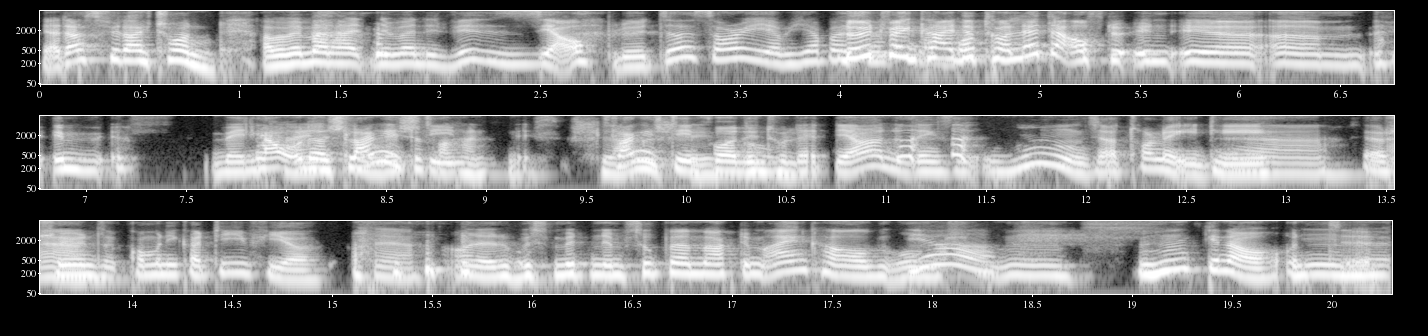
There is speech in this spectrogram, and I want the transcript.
Ja, das vielleicht schon. Aber wenn man halt, wenn man nicht will, ist es ja auch blöd. ne? Sorry, aber ich habe Blöd, wenn keine Toilette auf in, äh, ähm, im, wenn Ja, oder Schlange Toilette stehen. vorhanden ist. Schlange stehen vor den oh. Toiletten, ja, und du denkst, hm, ist ja eine tolle Idee. Ja, Sehr ja, schön, so kommunikativ hier. Ja. Oder du bist mitten im Supermarkt im Einkaufen und Ja. mm, Mhm, genau. Und Mhm. äh,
